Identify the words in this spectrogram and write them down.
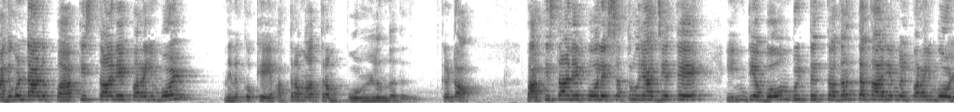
അതുകൊണ്ടാണ് പാകിസ്ഥാനെ പറയുമ്പോൾ നിനക്കൊക്കെ അത്രമാത്രം പൊള്ളുന്നത്. കേട്ടോ? പാകിസ്ഥാനെ പോലെ ശത്രു രാജ്യത്തെ ഇന്ത്യ ബോംബിട്ട് തകർത്ത കാര്യങ്ങൾ പറയുമ്പോൾ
